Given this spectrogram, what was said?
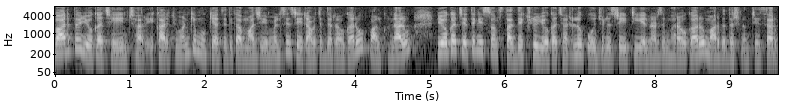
వారితో యోగా చేయించారు. ఈ కార్యక్రమానికి ముఖ్య అతిథిగా మాజీ ఎమ్మెల్సీ శ్రీ రామచంద్రరావు గారు పాల్గొన్నారు. యోగా చైతన్య సంస్థ అధ్యక్షులు యోగాచార్యులు పూజలు శ్రీ టిఎల్ నరసింహారావు గారు మార్గదర్శనం చేశారు.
